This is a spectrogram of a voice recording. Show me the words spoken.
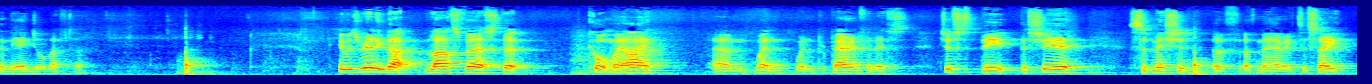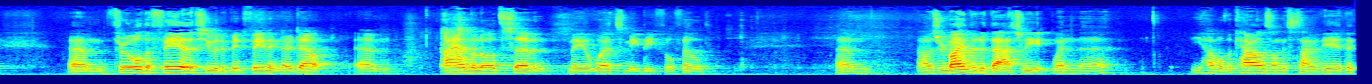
Then the angel left her. It was really that last verse that caught my eye um, when, when preparing for this. Just the, the sheer submission of, of Mary to say, um, through all the fear that she would have been feeling, no doubt, um, I am the Lord's servant, may your word to me be fulfilled. Um, I was reminded of that actually when uh, you have all the carols on this time of year. The,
